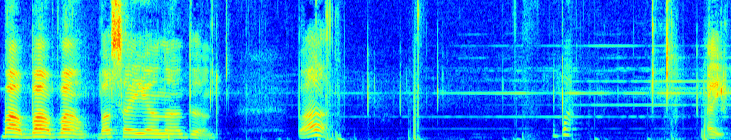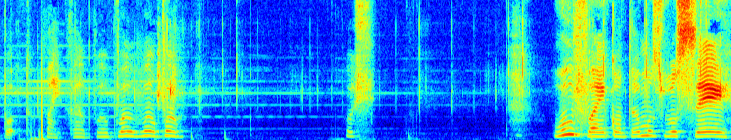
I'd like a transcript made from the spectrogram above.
Bom, bom, bom. Vou sair andando. Bora. Opa. Aí, pronto. Vai, vamos, vamos, vamos, vamos. Oxi. Ufa, encontramos você.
